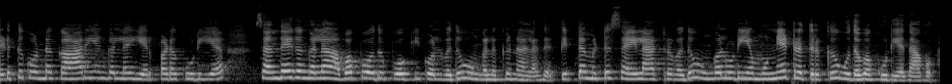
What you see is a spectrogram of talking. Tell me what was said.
எடுத்துக்கொண்ட காரியங்களில் ஏற்படக்கூடிய சந்தேகங்களை அவ்வப்போது போக்கிக் கொள்வது உங்களுக்கு நல்லது. திட்டமிட்டு செயலாற்றுவது உங்களுடைய முன்னேற்றத்திற்கு உதவக்கூடியதாகும்.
